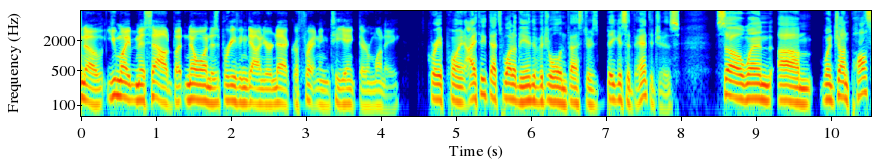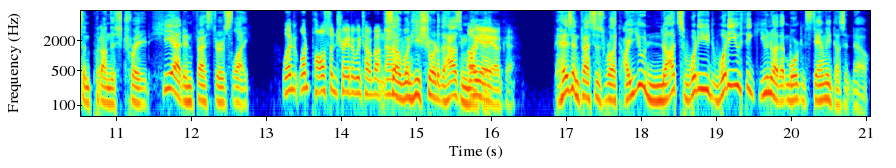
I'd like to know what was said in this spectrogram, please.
know, you might miss out, but no one is breathing down your neck or threatening to yank their money. Great point. I think that's one of the individual investors' biggest advantages. So when um, when John Paulson put on this trade, he had investors like What what Paulson trade are we talking about now? so when he shorted the housing oh market. yeah, yeah, okay. his investors were like, "Are you nuts? What do you what do you think you know that Morgan Stanley doesn't know?"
